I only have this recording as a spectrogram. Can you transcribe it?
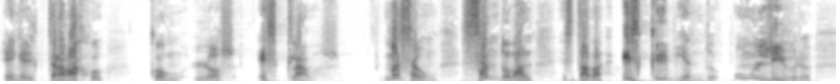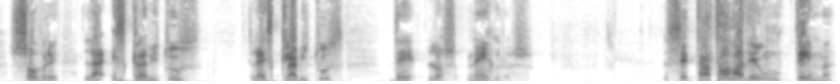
en el trabajo con los esclavos. Más aún, Sandoval estaba escribiendo un libro sobre la esclavitud, la esclavitud de los negros. Se trataba de un tema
